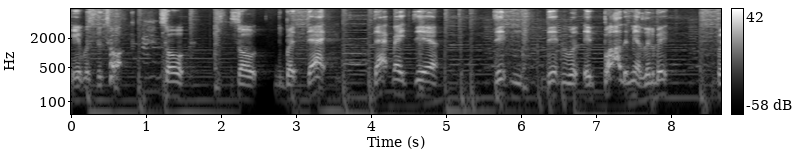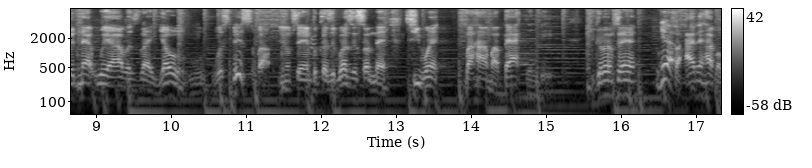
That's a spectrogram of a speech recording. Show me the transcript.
It was the talk. So so but that that right there didn't didn't it bothered me a little bit, but not where I was like, yo, what's this about? You know what I'm saying? Because it wasn't something that she went behind my back and did. You get what I'm saying? Yeah. So I didn't have a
